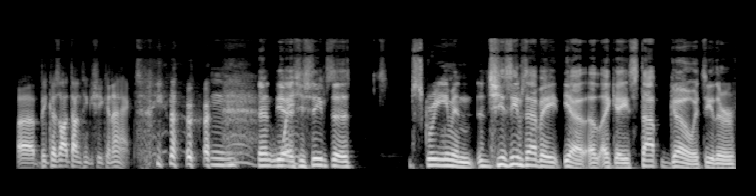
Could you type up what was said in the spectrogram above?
Uh, because I don't think she can act, you know. And yeah, When- she seems to scream and she seems to have a yeah a, like a stop go. It's either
